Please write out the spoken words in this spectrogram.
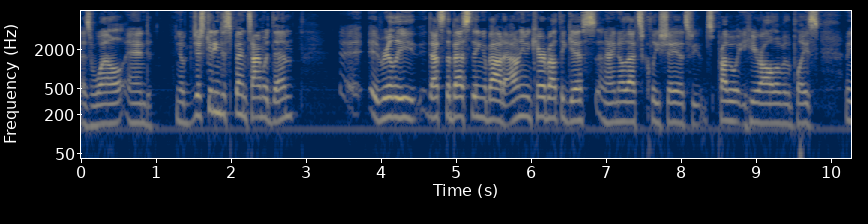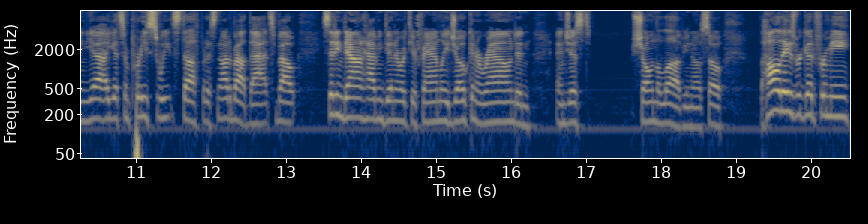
as well. And you know, just getting to spend time with them it really that's the best thing about it. I don't even care about the gifts, and I know that's cliche. That's it's probably what you hear all over the place. I mean, yeah, I get some pretty sweet stuff, but it's not about that. It's about sitting down, having dinner with your family, joking around, and and just showing the love. You know, so the holidays were good for me,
